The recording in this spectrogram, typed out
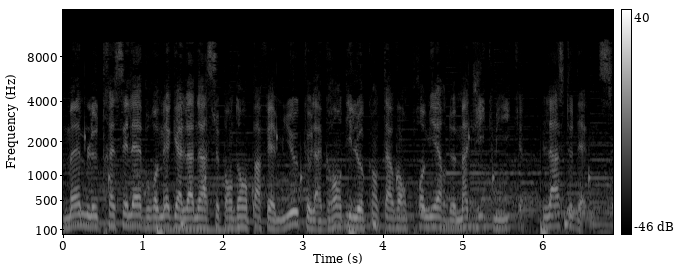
Même le très célèbre Megalan n'a cependant pas fait mieux que la grandiloquente avant-première de Magic Mike, Last Dance.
